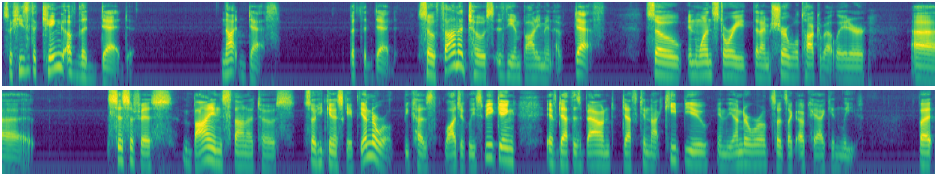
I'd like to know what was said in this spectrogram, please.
So he's the king of the dead. Not death, but the dead. So Thanatos is the embodiment of death. So in one story that I'm sure we'll talk about later, uh, Sisyphus binds Thanatos so he can escape the underworld, because logically speaking, if death is bound, death cannot keep you in the underworld, so it's like, okay, I can leave. But,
